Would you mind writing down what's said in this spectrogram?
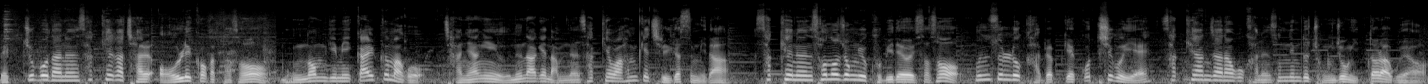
맥주보다는 사케가 잘 어울릴 것 같아서 목 넘김이 깔끔하고 잔향이 은은하게 남는 사케와 함께 즐겼습니다. 사케는 선호 종류 구비되어 있어서 혼술로 가볍게 꽂히고 이에 사케 한 잔하고 가는 손님도 종종 있더라고요.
